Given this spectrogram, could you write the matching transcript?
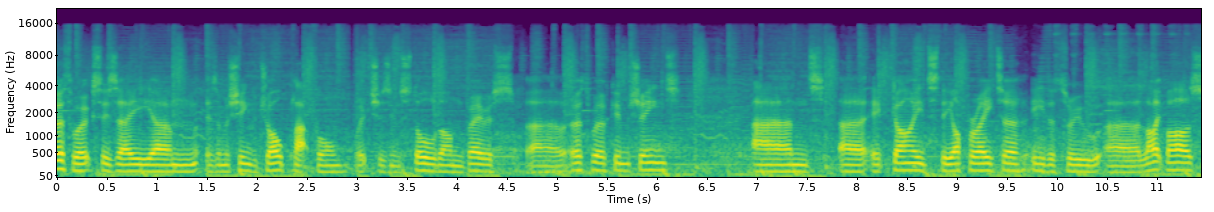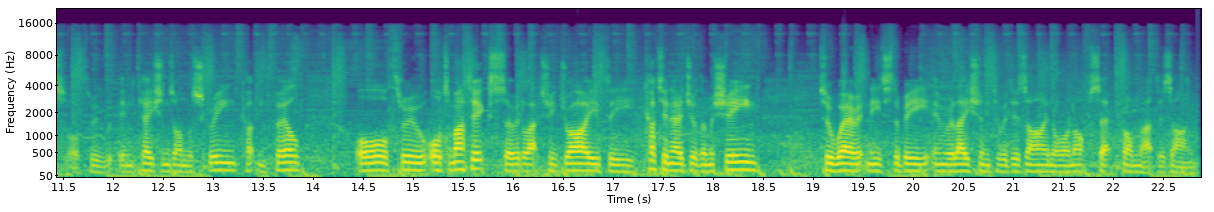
Earthworks is a, um, is a machine control platform which is installed on various uh, earthworking machines and uh, it guides the operator either through uh, light bars or through indications on the screen, cut and fill, or through automatics, so it'll actually drive the cutting edge of the machine to where it needs to be in relation to a design or an offset from that design.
